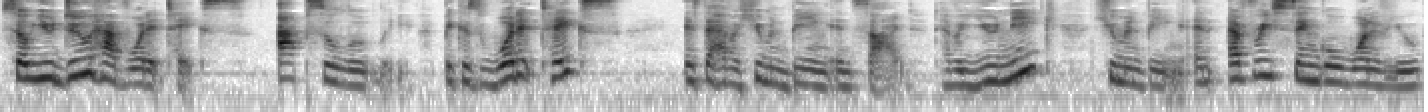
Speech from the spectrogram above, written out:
so you do have what it takes. Absolutely. Because what it takes is to have a human being inside, to have a unique human being. And every single one of you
